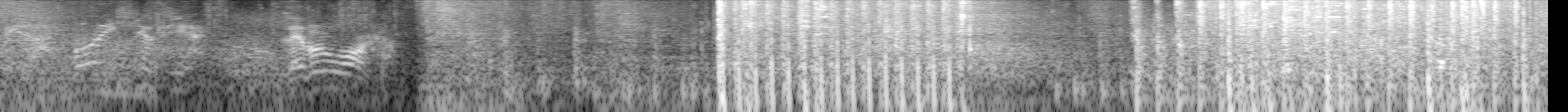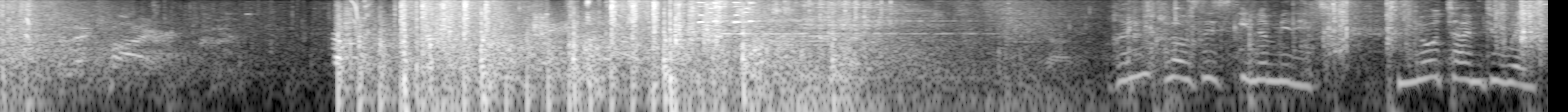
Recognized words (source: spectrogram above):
Mira, body shield here. Level one. Select fire. Ring closes in a minute. No time to wait.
